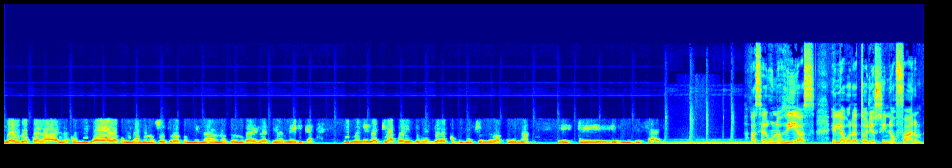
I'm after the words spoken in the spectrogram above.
la Europa la, la combinó, la combinamos nosotros, la combinaron en otros lugares de Latinoamérica, de manera que aparentemente la combinación de vacunas este, es necesaria. Hace algunos días, el laboratorio Sinopharm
